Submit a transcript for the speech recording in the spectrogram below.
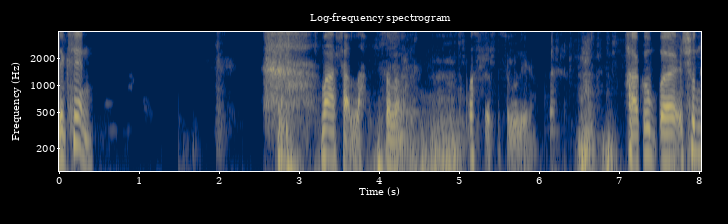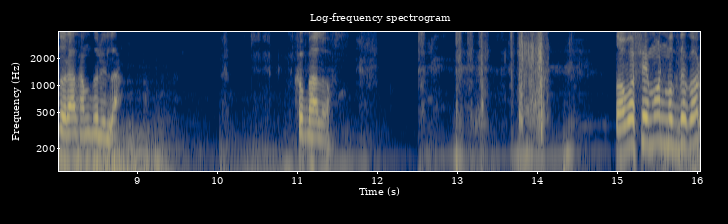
দেখছেন? মাশাল্লাহ সালাম আস্তে আস্তে চলে হ্যাঁ খুব সুন্দর, আলহামদুলিল্লাহ। খুব ভালো। তো অবশ্যই মন মুগ্ধকর।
